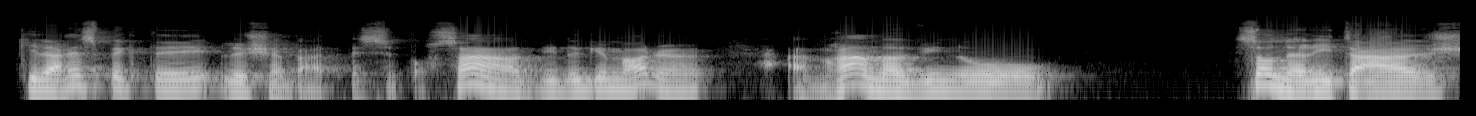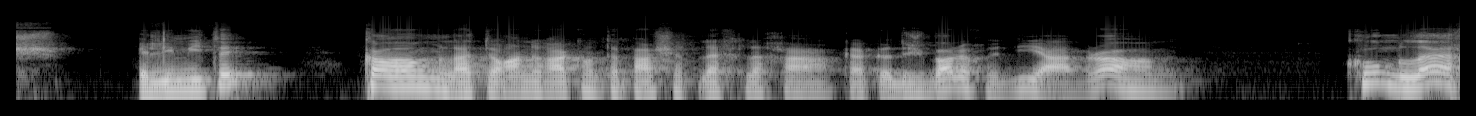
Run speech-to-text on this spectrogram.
qu'il a respecté le Shabbat. Et c'est pour ça, dit le Gemara, Avraham Avinu, son héritage est limité. Comme la Torah nous raconte par Lech Lecha, qu'Akadosh Baruch dit à Abraham, Kum lech,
